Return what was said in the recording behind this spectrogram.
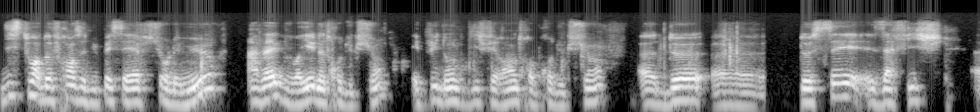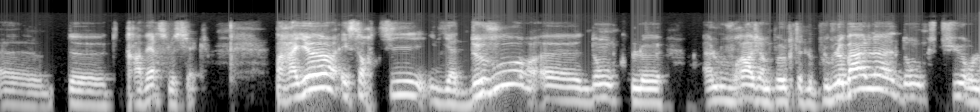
d'histoire de France et du PCF sur le mur, avec, vous une introduction, et puis donc différentes reproductions euh, de, euh, de ces affiches euh, qui traversent le siècle. Par ailleurs, est sorti il y a deux jours, donc l'ouvrage un peu peut-être le plus global, donc sur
